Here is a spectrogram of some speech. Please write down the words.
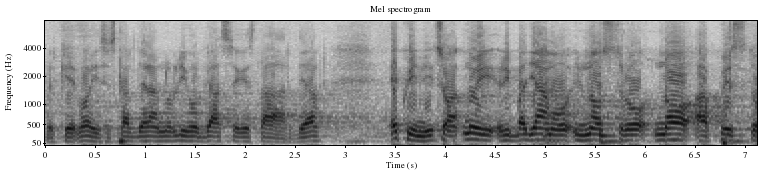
perché poi si scalderanno lì col gas che sta Ardea. E quindi insomma, noi ribadiamo il nostro no a questa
